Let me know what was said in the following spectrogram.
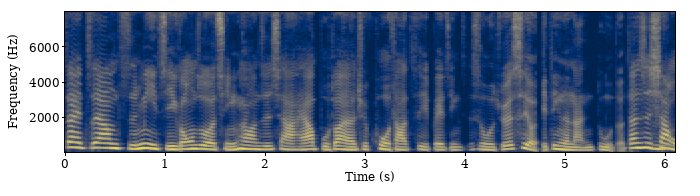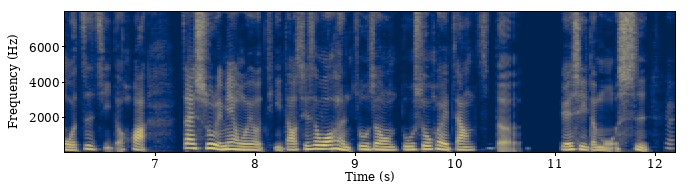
在这样子密集工作的情况之下，还要不断的去扩大自己背景知识，我觉得是有一定的难度的。但是像嗯我自己的话，在书里面我有提到，其实我很注重读书会这样子的学习的模式，对，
